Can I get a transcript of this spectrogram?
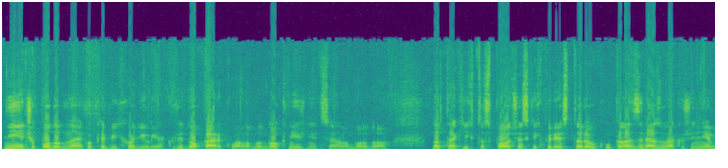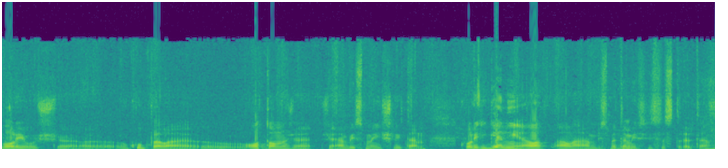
Niečo podobné, ako keby chodili akože do parku, alebo do knižnice, alebo do, do takýchto spoločenských priestorov. Kúpele zrazu akože neboli už uh, kúpele o tom, že, že aby sme išli tam kvôli hygieny, ale, ale aby sme tam mhm. išli sa stretali.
